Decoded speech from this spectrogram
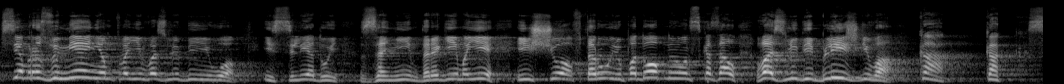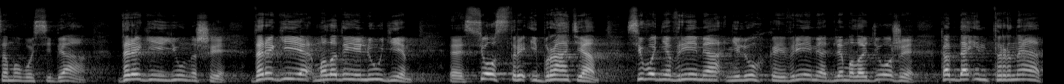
всем разумением твоим возлюби Его и следуй за Ним. Дорогие мои, еще вторую подобную Он сказал, возлюби ближнего. Как? Как самого себя. Дорогие юноши, дорогие молодые люди, сестры и братья, сегодня время, нелегкое время для молодежи, когда интернет,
